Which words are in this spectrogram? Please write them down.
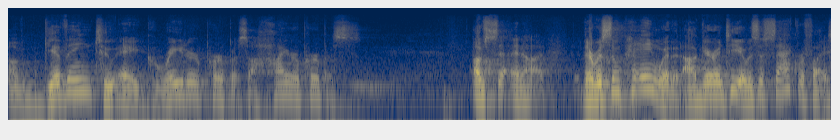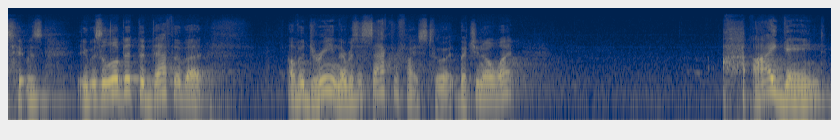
of giving to a greater purpose, a higher purpose. Of, and I, there was some pain with it, I'll guarantee. It was a sacrifice. It was, it was a little bit the death of a, of a dream. There was a sacrifice to it. But you know what? I gained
